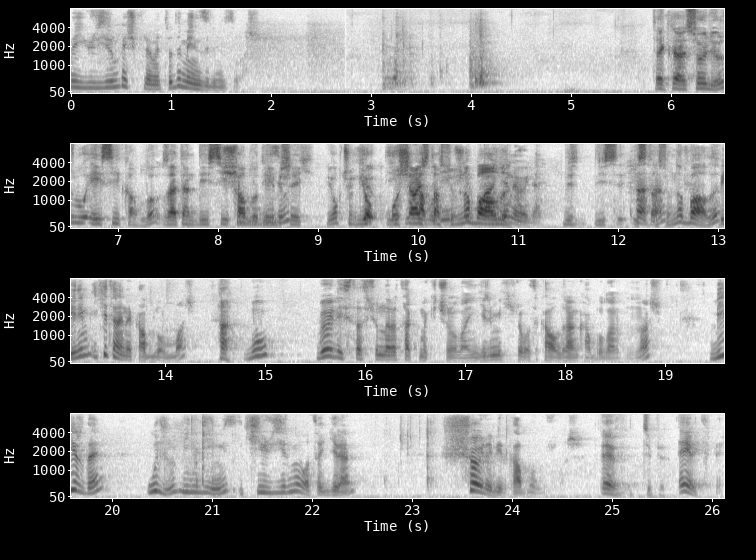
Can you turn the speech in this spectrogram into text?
ve 125 kilometrede menzilimiz var. Tekrar söylüyoruz bu AC kablo. Zaten DC Şimdi kablo diye bir şey yok çünkü Yok, o DC şarj istasyonuna şey- bağlı. Aynen öyle. DC istasyonuna bağlı. Benim iki tane kablom var. Heh. Bu böyle istasyonlara takmak için olan 22 kW'ı kaldıran kablolar bunlar. Bir de ucu bildiğimiz 220 Watt'a giren şöyle bir kablomuz var. Ev tipi. Ev tipi.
